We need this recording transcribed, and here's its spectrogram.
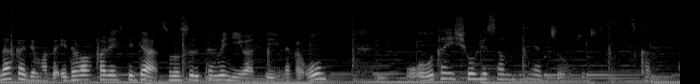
中でまた枝分かれしてじゃあそのするためにはっていうなんかお大谷翔平さんのやつをちょっと使ってさ。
